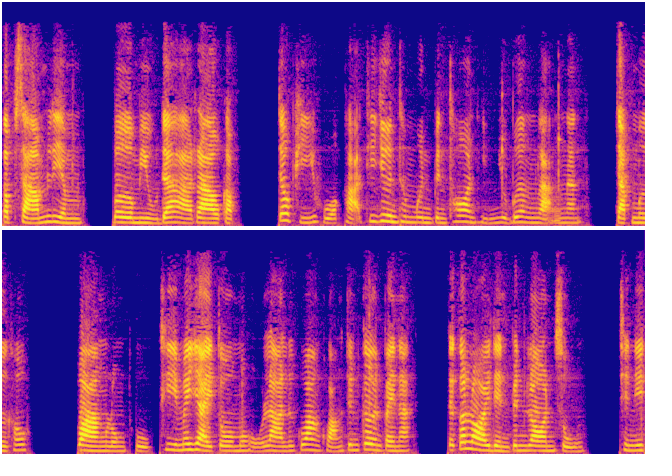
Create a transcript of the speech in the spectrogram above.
กับสามเหลี่ยม เบอร์มิวดาราวกับเจ้าผีหัวขาดที่ยืนทำมึนเป็นท่อนหินอยู่เบื้องหลังนั้น จับมือเขาวางลงถูกที่ไม่ใหญ่โตมโหฬารหรือกว้างขวางจนเกินไปนะ แต่ก็ลอยเด่นเป็นรอนสูง ชนิด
